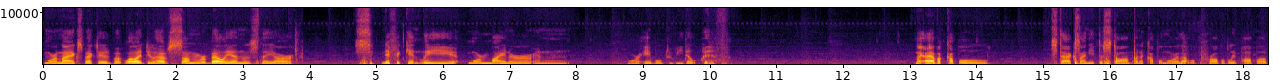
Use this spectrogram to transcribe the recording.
more than I expected, but while I do have some rebellions, they are significantly more minor and more able to be dealt with. Like, I have a couple stacks I need to stomp and a couple more that will probably pop up,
